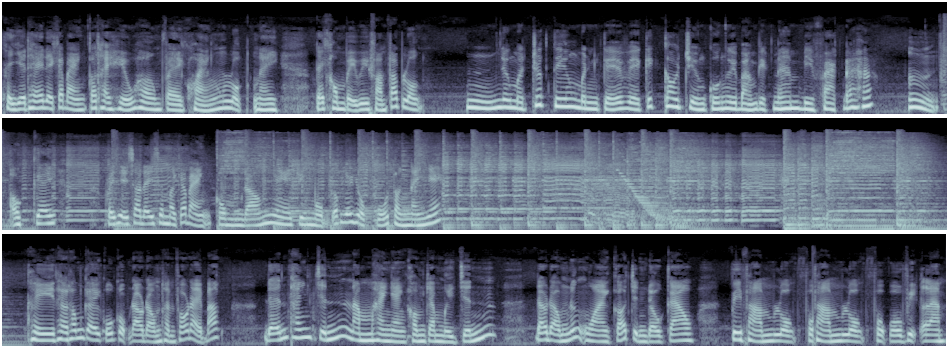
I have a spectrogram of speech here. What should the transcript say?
Thì như thế để các bạn có thể hiểu hơn về khoản luật này để không bị vi phạm pháp luật. Ừ, nhưng mà trước tiên mình kể về cái câu chuyện của người bạn Việt Nam bị phạt đó ha. Ừ, ok. Vậy thì sau đây xin mời các bạn cùng đón nghe chuyên mục góc giáo dục của tuần này nhé. Thì theo thống kê của Cục Lao động thành phố Đài Bắc, đến tháng 9 năm 2019, lao động nước ngoài có trình độ cao, vi phạm luật vi phạm luật phục vụ việc làm,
